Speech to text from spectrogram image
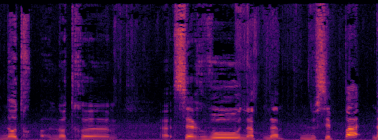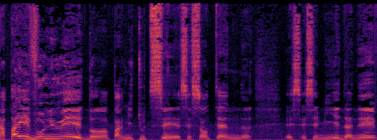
notre, notre euh, euh, cerveau n'a pas, évolué parmi toutes ces, centaines et ces milliers d'années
